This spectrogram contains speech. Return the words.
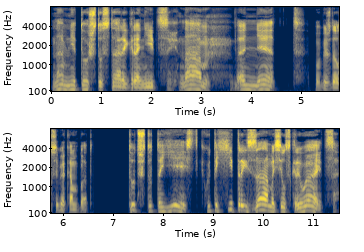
Нам не то, что старой границы, нам... Да нет, убеждал себя комбат. Тут что-то есть, какой-то хитрый замысел скрывается.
